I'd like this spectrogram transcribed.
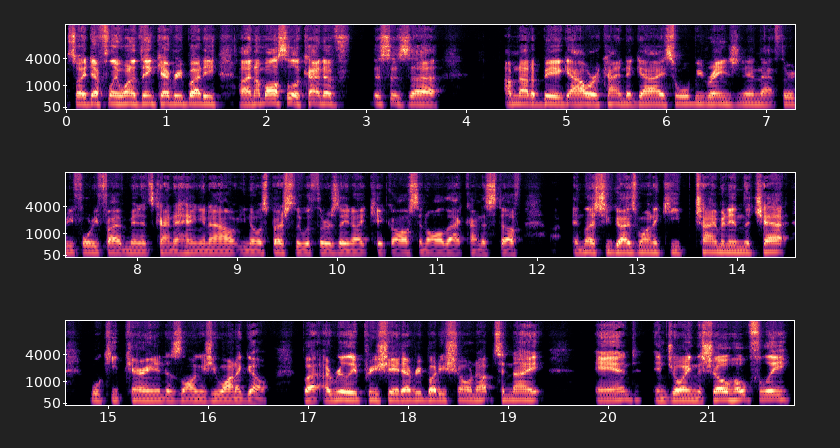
So I definitely want to thank everybody. Uh, and I'm also kind of, this is, uh, I'm not a big hour kind of guy. So we'll be ranging in that 30, 45 minutes, kind of hanging out, you know, especially with Thursday night kickoffs and all that kind of stuff. Unless you guys want to keep chiming in the chat, we'll keep carrying it as long as you want to go. But I really appreciate everybody showing up tonight and enjoying the show, hopefully.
